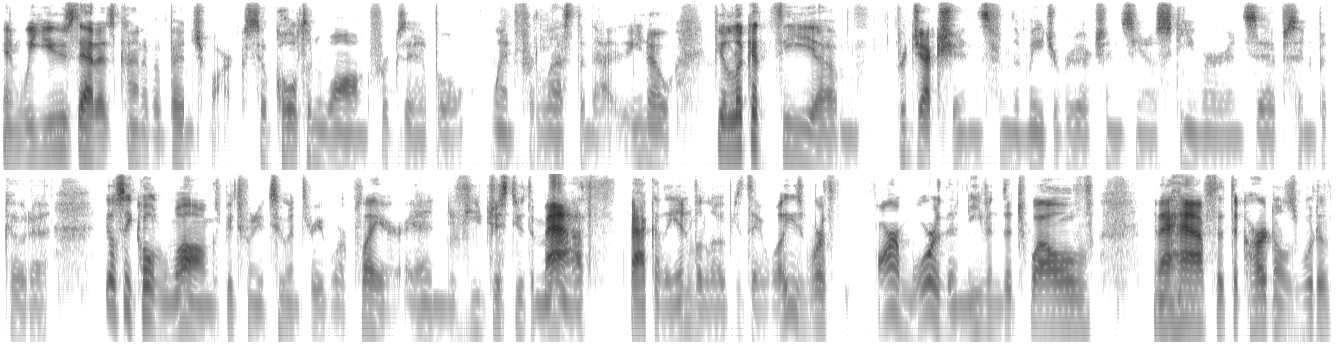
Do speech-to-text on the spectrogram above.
And we use that as kind of a benchmark. So Kolten Wong, for example, went for less than that. You know, if you look at the um, projections from the major projections, you know, Steamer and Zips and PECOTA, you'll see Kolten Wong's between a two and three war player. And if you just do the math back of the envelope, you'd say, well, he's worth far more than even the 12 and a half that the Cardinals would have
